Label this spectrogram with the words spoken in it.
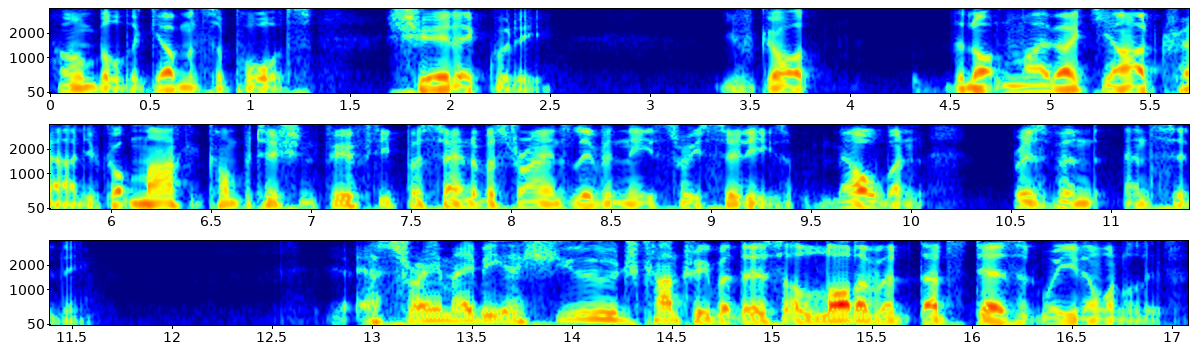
Home builder, government supports, shared equity. You've got the not in my backyard crowd. You've got market competition. 50% of Australians live in these three cities Melbourne, Brisbane, and Sydney. Australia may be a huge country, but there's a lot of it that's desert where you don't want to live.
